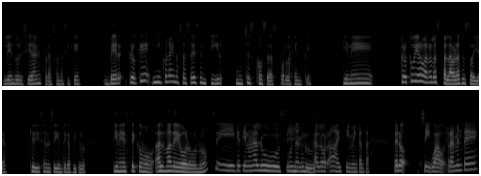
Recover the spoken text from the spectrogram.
le endurecieran el corazón. Así que ver, creo que Nikolai nos hace sentir muchas cosas por la gente. Tiene, creo que voy a robar las palabras a Soya, que dice en el siguiente capítulo. Tiene este como alma de oro, ¿no? Sí, que tiene una luz y Una un luz. calor. Ay, sí, me encanta. Pero sí, wow, realmente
